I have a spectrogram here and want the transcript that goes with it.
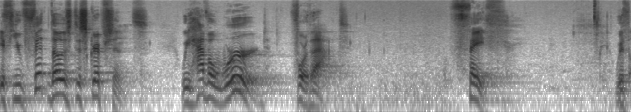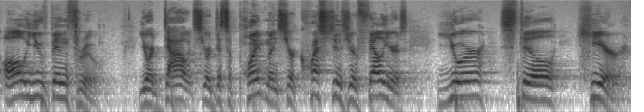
If you fit those descriptions, we have a word for that faith. With all you've been through, your doubts, your disappointments, your questions, your failures, you're still here.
